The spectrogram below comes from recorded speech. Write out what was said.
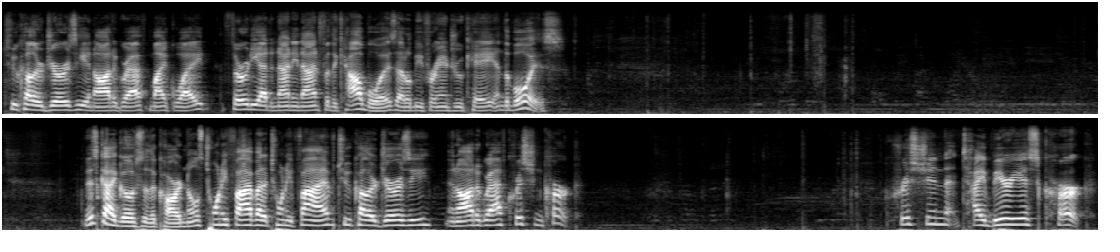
Two color jersey and autograph. Mike White. 30 out of 99 for the Cowboys. That'll be for Andrew K. and the boys. This guy goes to the Cardinals. 25 out of 25. Two color jersey, an autograph. Christian Kirk. Christian Tiberius Kirk.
